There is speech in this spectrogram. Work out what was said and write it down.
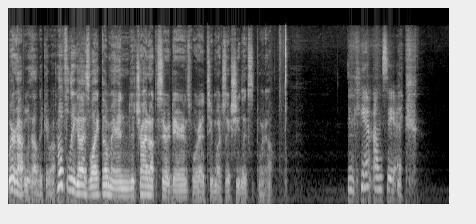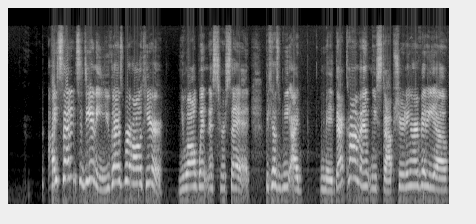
We're happy with how they came out. Hopefully, you guys like them and try not to stare at Darren's forehead too much, like she likes to point out. You can't unsee it. I said it to Danny. You guys were all here. You all witnessed her say it because we I made that comment, we stopped shooting our video.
